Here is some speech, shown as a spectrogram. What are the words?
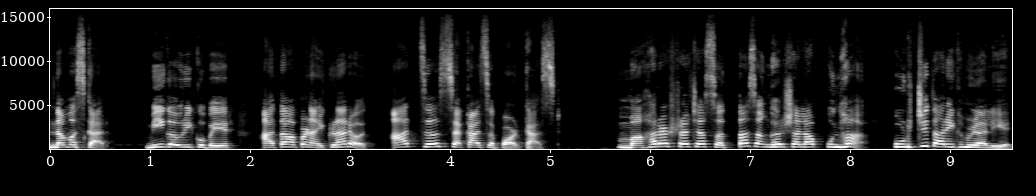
नमस्कार मी गौरी कुबेर. आता आपण ऐकणार आहोत आजचं सकाळचं पॉडकास्ट महाराष्ट्राच्या सत्ता संघर्षाला पुन्हा पुढची तारीख मिळाली आहे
